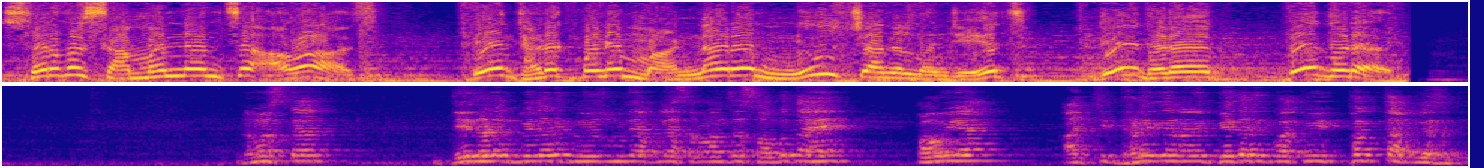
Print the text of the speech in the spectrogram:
सर्वसामान्यांचा आवाज. बेधडकपणे मांडणारा न्यूज चॅनल म्हणजेच बेधडक बेधडक नमस्कार. दे धडक बेधडक न्यूजमध्ये आपल्या सर्वांचं स्वागत आहे. पाहूया आजची धडक येणारी बेधडक बातमी फक्त आपल्यासाठी.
